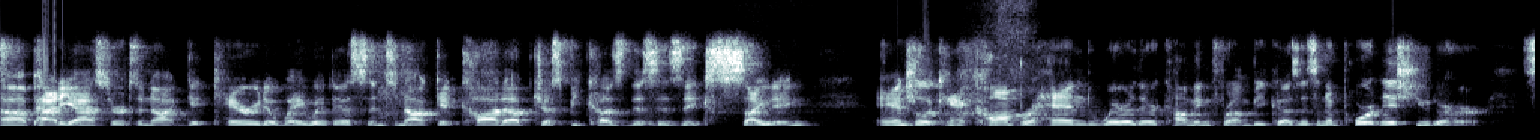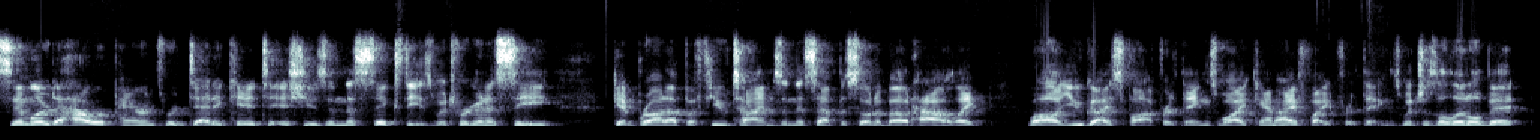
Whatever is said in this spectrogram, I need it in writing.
Uh, Patty asked her to not get carried away with this and to not get caught up just because this is exciting. Angela can't comprehend where they're coming from because it's an important issue to her, similar to how her parents were dedicated to issues in the 60s, which we're going to see get brought up a few times in this episode about how, like, well, you guys fought for things. Why can't I fight for things? Which is a little bit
